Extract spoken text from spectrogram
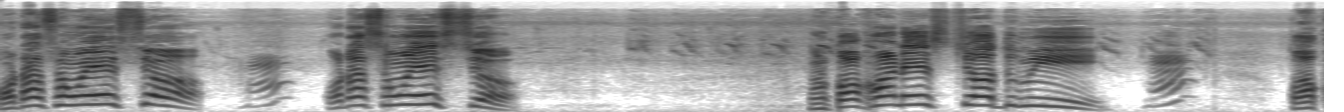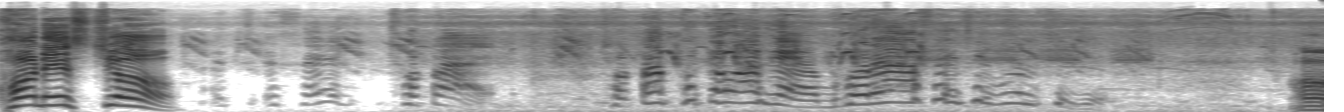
কটার সময় এসছো? হ্যাঁ? কটার সময় এসছো? কখন এসছো তুমি? হ্যাঁ? কখন এসছো? ছটায়। আগে ভোরে আসেছি বলছি যে। ও।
